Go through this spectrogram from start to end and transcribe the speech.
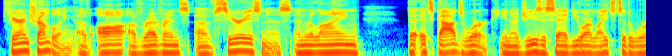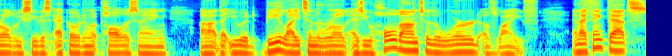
fear and trembling, of awe, of reverence, of seriousness, and relying that it's God's work. You know, Jesus said, "You are lights to the world." We see this echoed in what Paul is saying. Uh, that you would be lights in the world as you hold on to the word of life, and I think that's,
